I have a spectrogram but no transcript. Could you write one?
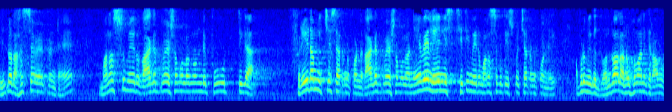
దీంట్లో రహస్యం ఏంటంటే మనస్సు మీరు రాగద్వేషముల నుండి పూర్తిగా ఫ్రీడమ్ ఇచ్చేశారనుకోండి రాగద్వేషములు అనేవే లేని స్థితి మీరు మనస్సుకు తీసుకొచ్చారనుకోండి అప్పుడు మీకు ద్వంద్వాలు అనుభవానికి రావు.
